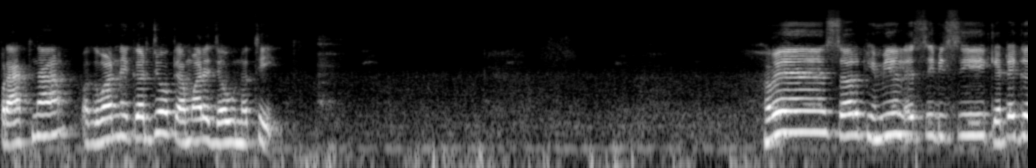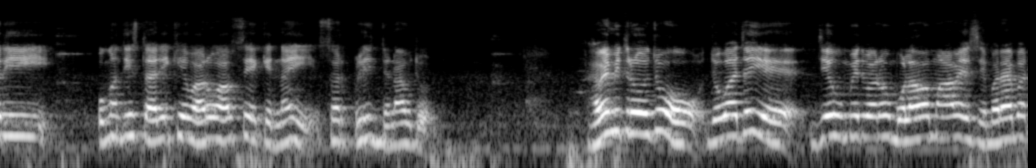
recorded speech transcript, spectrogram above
પ્રાર્થના ભગવાનને કરજો કે અમારે જવું નથી. હવે સર ફિમેલ એસસીબીસી કેટેગરી ઓગણત્રીસ તારીખે વારો આવશે કે નહીં, સર પ્લીઝ જણાવજો. હવે મિત્રો જો જોવા જઈએ, જે ઉમેદવારો બોલાવવામાં આવે છે, બરાબર?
